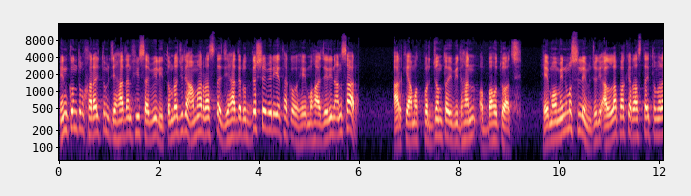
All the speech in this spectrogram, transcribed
ইনকুন্তুম খারাজতুম জেহাদান ফি সাবিলি। তোমরা যদি আমার রাস্তায় জেহাদের উদ্দেশ্যে বেরিয়ে থাকো, হে মহাজেরিন আনসার, আর কেয়ামত পর্যন্ত এই বিধান অব্যাহত আছে। হে মমিন মুসলিম, যদি আল্লাহ পাকের রাস্তায় তোমরা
